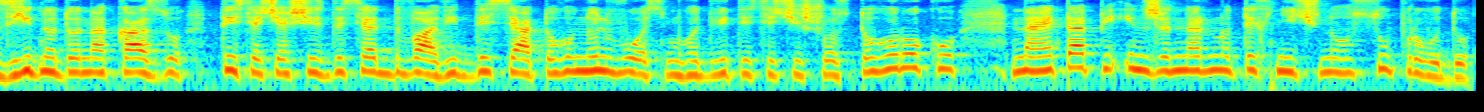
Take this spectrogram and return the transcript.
Згідно до наказу 1062 від 10.08.2006 року, на етапі інженерно-технічного супроводу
